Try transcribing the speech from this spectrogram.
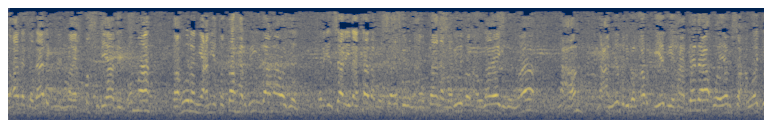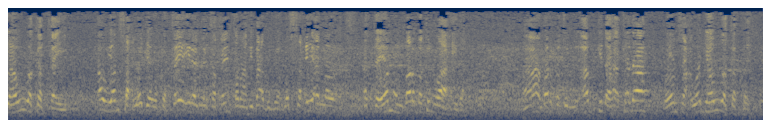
وهذا كذلك مما يختص بهذه الأمة. طهورا يعني يتطهر به إذا ما وجد. فالإنسان إذا كان مسافرا أو كان مريضا أو لا يجد الماء نعم نعم يضرب الأرض بيده هكذا ويمسح وجهه وكفيه. أو يمسح وجهه وكفيه إلى المرفقين كما في بعض الجهة. والصحيح أن التيمم ضربة واحدة. ها ضربة الأرض كذا هكذا ويمسح وجهه وكفيه.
